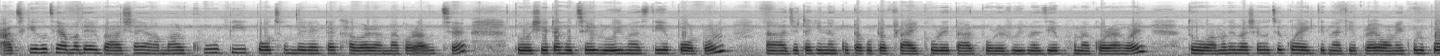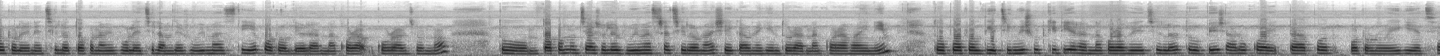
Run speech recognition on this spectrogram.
আজকে হচ্ছে আমাদের বাসায় আমার খুবই পছন্দের একটা খাবার রান্না করা হচ্ছে তো সেটা হচ্ছে রুই মাছ দিয়ে পটল যেটা কিনা গোটা গোটা ফ্রাই করে তারপরে রুই মাছ দিয়ে ভুনা করা হয়। তো আমাদের বাসায় হচ্ছে কয়েকদিন আগে প্রায় অনেকগুলো পটল এনেছিল। তখন আমি বলেছিলাম যে রুই মাছ দিয়ে পটল দিয়ে রান্না করা, করার জন্য। তো তখন হচ্ছে আসলে রুই মাছটা ছিল না সেই কারণে কিন্তু রান্না করা হয়নি। তো পটল দিয়ে চিংড়ি শুটকি দিয়ে রান্না করা হয়েছিল। তো বেশ আরও কয়েকটা পটল রয়ে গিয়েছে।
